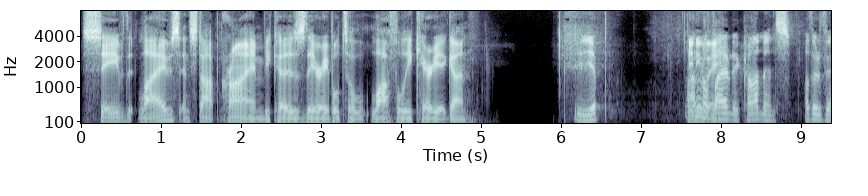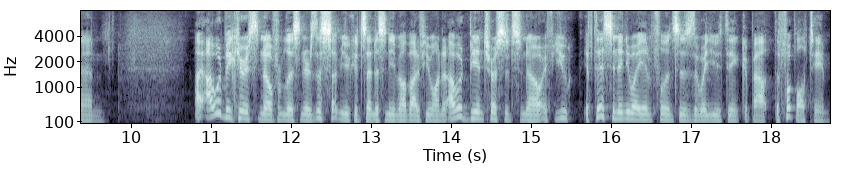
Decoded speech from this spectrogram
saved lives and stop crime because they are able to lawfully carry a gun. Yep. I don't know if I have any comments other than I, I would be curious to know from listeners. This is something you could send us an email about if you wanted. I would be interested to know if you if this in any way influences the way you think about the football team.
